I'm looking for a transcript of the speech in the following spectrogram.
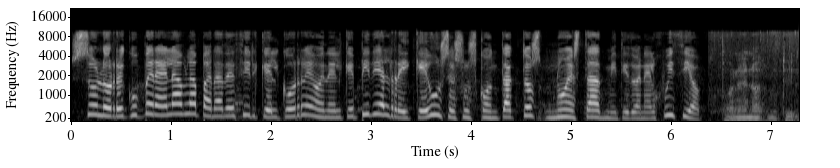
Solo recupera el habla para decir que el correo en el que pide al rey que use sus contactos no está admitido en el juicio. Pone no admitido.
